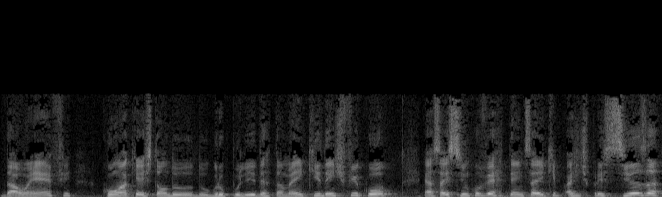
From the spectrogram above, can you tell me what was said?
da UENF com a questão do, do grupo líder também, que identificou essas cinco vertentes aí que a gente precisa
